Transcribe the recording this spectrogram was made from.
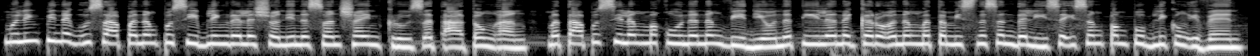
Muling pinag-usapan ang posibleng relasyon ni na Sunshine Cruz at Atong Ang matapos silang makunan ng video na tila nagkaroon ng matamis na sandali sa isang pampublikong event.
